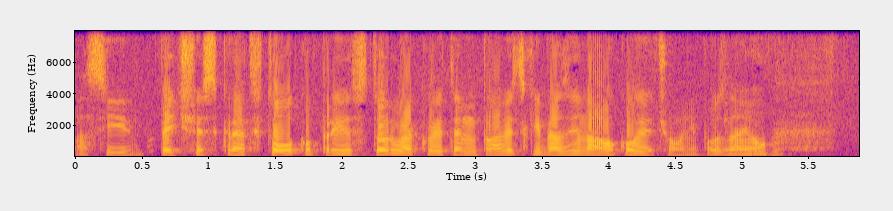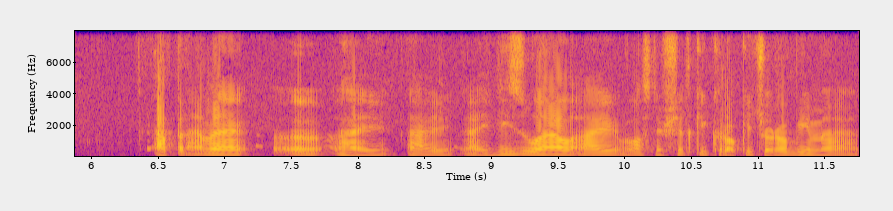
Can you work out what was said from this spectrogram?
asi 5-6 krát toľko priestoru, ako je ten plavecký bazén na okolie, čo oni poznajú. Uh-huh. A práve uh, aj, aj, aj vizuál, aj vlastne všetky kroky, čo robíme uh,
